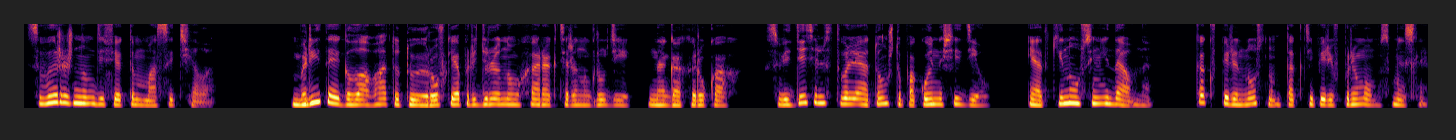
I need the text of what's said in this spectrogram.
с выраженным дефектом массы тела. Бритая голова, татуировки определенного характера на груди, ногах и руках свидетельствовали о том, что покойно сидел и откинулся недавно, как в переносном, так теперь и в прямом смысле.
